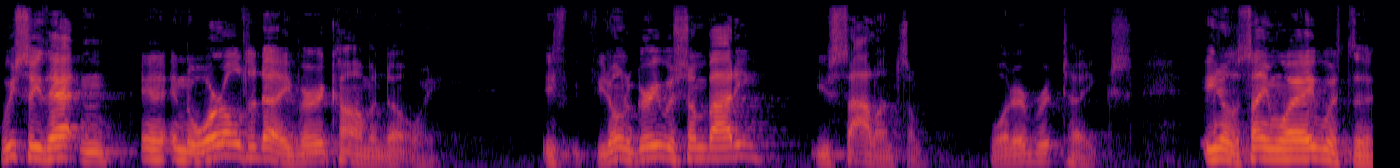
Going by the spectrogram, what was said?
We see that in, in, in the world today, very common, don't we? If, if you don't agree with somebody, you silence them, whatever it takes. You know, the same way with the,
